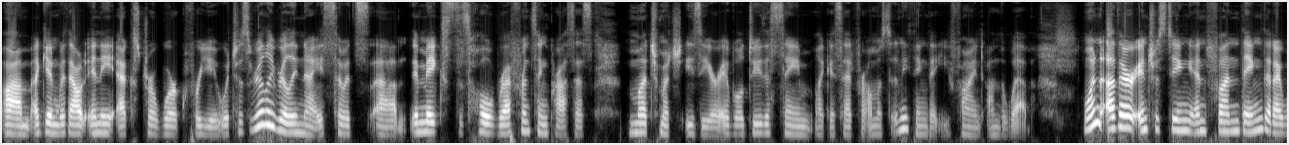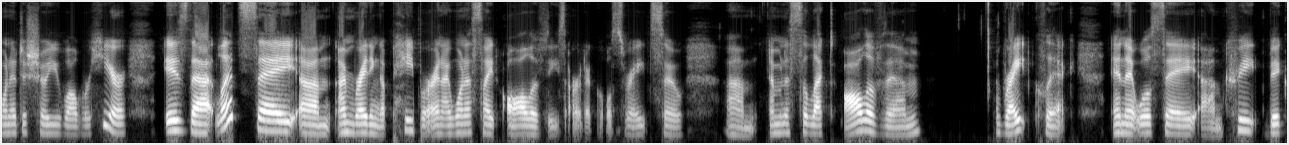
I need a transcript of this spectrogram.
um, again, without any extra work for you, which is really, really nice. So it's um, it makes this whole referencing process much, much easier. It will do the same, like I said, for almost anything that you find on the web. One other interesting and fun thing that I wanted to show you while we're here is that let's say um, I'm writing a paper and I want to cite all of these articles, right? So um, I'm going to select all of them right click and it will say um, create big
